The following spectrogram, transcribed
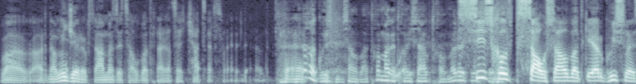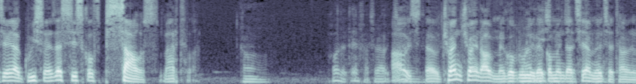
თვა არ დამიჯერებს ამაზეც ალბათ რაღაცა ჩაწერს ვერ და. ეხა გვისმენს ალბათ ხო, მაგათ ხო ისე აქვთ ხოლმე რომ სისხლს ფსავს ალბათ კი არ გვისმენს, ვინა გვისმენს და სისხლს ფსავს მართლა. ხო ხო და ეხას რა ვიცი. აუ ის ჩვენ ჩვენ რა მეგობრული რეკომენდაცია მეცეთ ანუ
